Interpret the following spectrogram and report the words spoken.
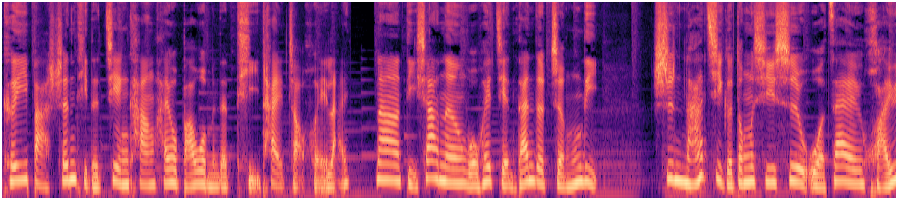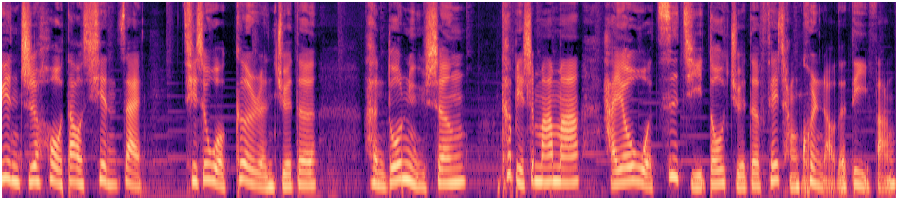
可以把身体的健康，还有把我们的体态找回来。那底下呢，我会简单的整理是哪几个东西是我在怀孕之后到现在，其实我个人觉得很多女生，特别是妈妈，还有我自己都觉得非常困扰的地方。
